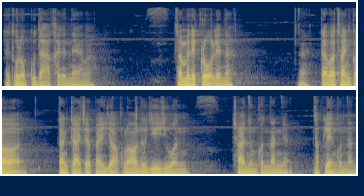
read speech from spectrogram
ไอ้ตัวลงกูด่าใครกันแน่วะท่านไม่ได้โกรธเลยนะนะแต่ว่าท่านก็ตั้งใจจะไปหยอกล้อหรือยียวน ชายหนุ่มคนนั้นเนี่ยนักเลงคนนั้น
